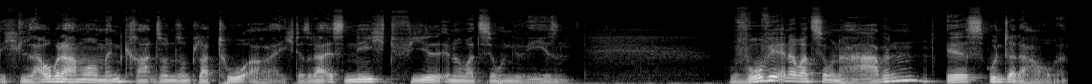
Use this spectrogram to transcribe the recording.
Ich glaube, da haben wir im Moment gerade so, so ein Plateau erreicht. Also da ist nicht viel Innovation gewesen. Wo wir Innovation haben, ist unter der Haube.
